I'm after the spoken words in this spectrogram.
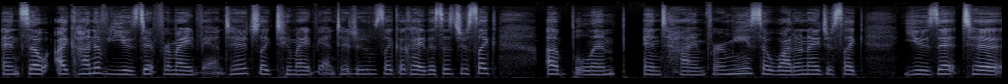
And so I kind of used it for my advantage, like to my advantage. It was like, okay, this is just like a blimp in time for me. So why don't I just like use it to,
